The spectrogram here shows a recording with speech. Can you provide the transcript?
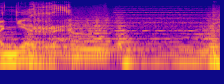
Венера.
